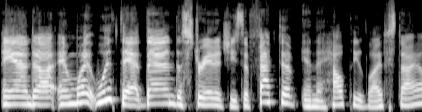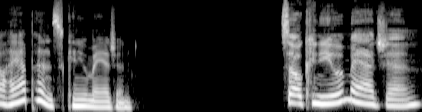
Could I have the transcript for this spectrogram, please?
and uh, and with, with that, then the strategy is effective and the healthy lifestyle happens. Can you imagine? So, can you imagine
